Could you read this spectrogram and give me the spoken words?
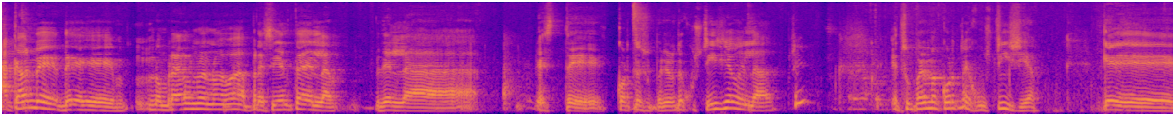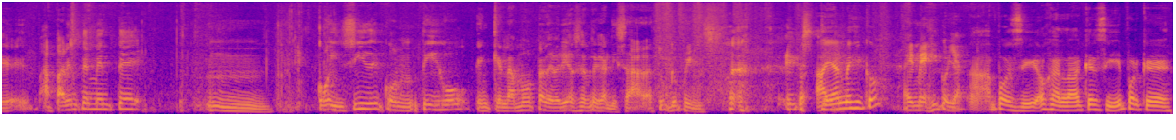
acaban de, de nombrar una nueva presidenta de la, de la este, Corte Superior de Justicia, de la sí, eh, Suprema Corte de Justicia, que aparentemente mm, coincide contigo en que la mota debería ser legalizada. ¿Tú qué opinas? ¿Allá en México? en México ya. Ah, pues sí, ojalá que sí, porque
